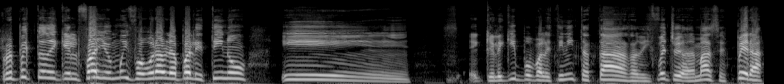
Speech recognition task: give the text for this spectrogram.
Respecto de que el fallo es muy favorable a Palestino y que el equipo palestinista está satisfecho y además espera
